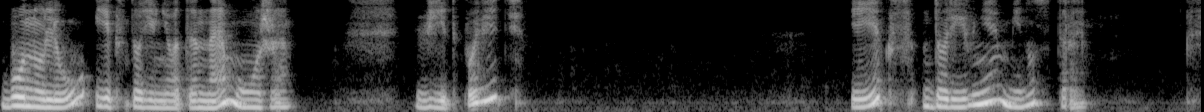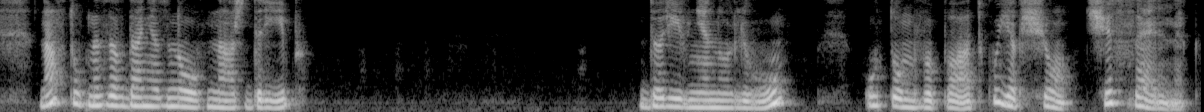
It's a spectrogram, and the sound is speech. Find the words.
бо нулю х дорівнювати не може. Відповідь х дорівнює мінус 3. Наступне завдання знов наш дріб. Дорівнює нулю у тому випадку, якщо чисельник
